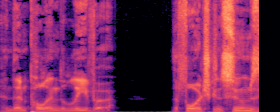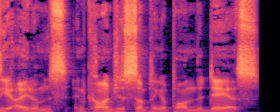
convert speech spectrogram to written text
and then pulling the lever. The forge consumes the items and conjures something upon the dais.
